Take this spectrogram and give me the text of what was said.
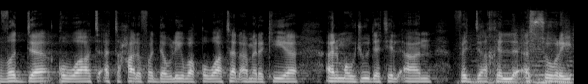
ضد قوات التحالف الدولي والقوات الأمريكية الموجودة الآن في الداخل السوري.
